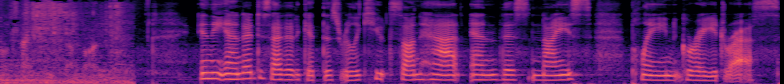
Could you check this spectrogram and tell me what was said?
I'll try some stuff on. In the end, I decided to get this really cute sun hat and this nice plain gray dress.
